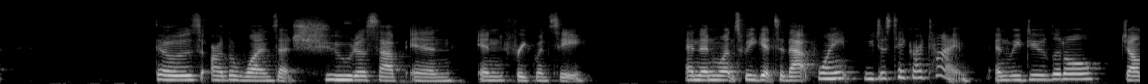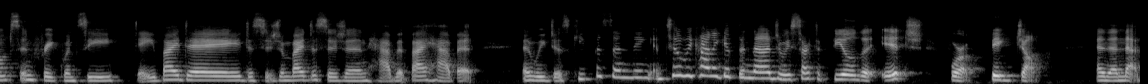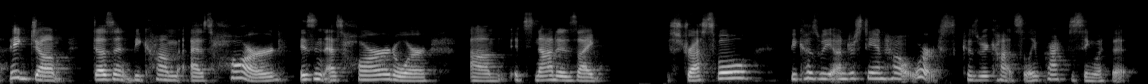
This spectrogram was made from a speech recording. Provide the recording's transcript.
those are the ones that shoot us up in in frequency and then once we get to that point we just take our time and we do little jumps in frequency day by day decision by decision habit by habit and we just keep ascending until we kind of get the nudge and we start to feel the itch for a big jump. And then that big jump doesn't become as hard, isn't as hard, or um, it's not as like stressful because we understand how it works because we're constantly practicing with it.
